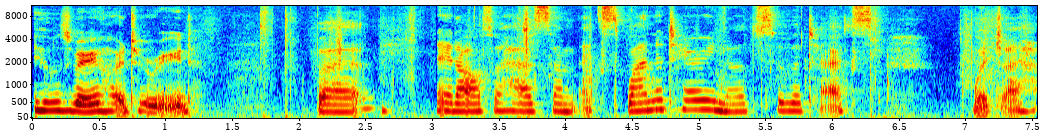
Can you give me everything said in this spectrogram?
It was very hard to read. But it also has some explanatory notes to the text, which I,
